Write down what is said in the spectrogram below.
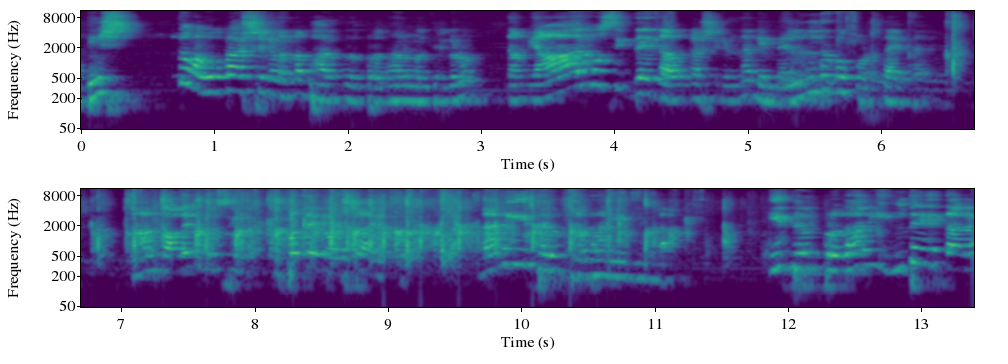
ಅದೆಷ್ಟು ಅವಕಾಶಗಳನ್ನ ಭಾರತದ ಪ್ರಧಾನಮಂತ್ರಿಗಳು ನಮ್ ಯಾರಿಗೂ ಸಿಗದೆ ಇದ್ದ ಅವಕಾಶಗಳನ್ನ ನಿಮ್ಮೆಲ್ಲರಿಗೂ ಕೊಡ್ತಾ ಇದ್ದಾರೆ. ನಾನು ಕಾಲೇಜ್ ಮುಗಿಸಿ ಇಪ್ಪತ್ತೈದು ವರ್ಷ ಆಯ್ತು. ನನಗೆ ಈ ಥರದ ಪ್ರಧಾನಿ ಇರಲಿಲ್ಲ ಈ ಥರದ ಪ್ರಧಾನಿ ಇಲ್ಲದೆ ಇದ್ದಾಗ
